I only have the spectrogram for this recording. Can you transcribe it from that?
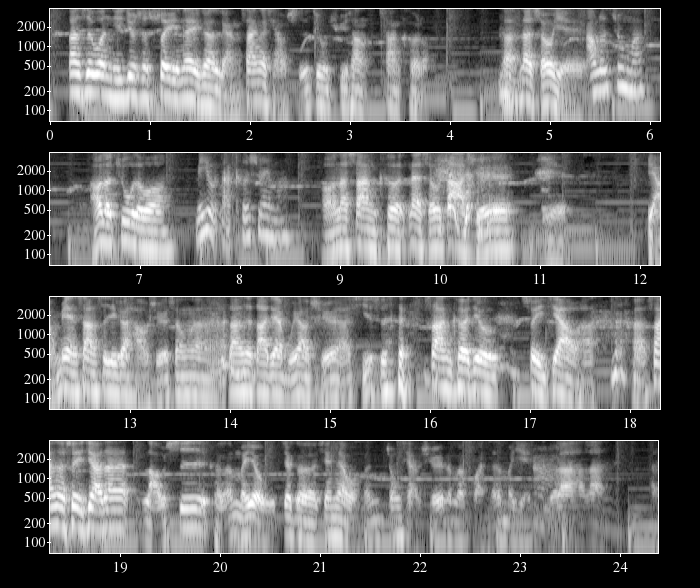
但是问题就是睡那个两三个小时就去上上课了，那嗯那时候也熬得住吗？熬得住的哦。没有打瞌睡吗？哦，那上课那时候大学也表面上是一个好学生啊，但是大家不要学啊，其实上课就睡觉啊 啊，上课睡觉，但是老师可能没有这个现在我们中小学那么管得那么严格啦，那。呃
